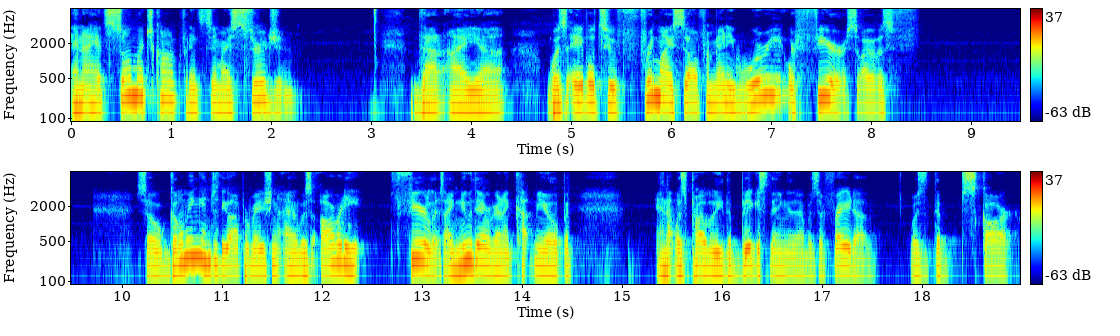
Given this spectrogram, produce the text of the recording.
and I had so much confidence in my surgeon that I uh, was able to free myself from any worry or fear. So I was. F- so going into the operation, I was already fearless. I knew they were going to cut me open, and that was probably the biggest thing that I was afraid of was the scar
